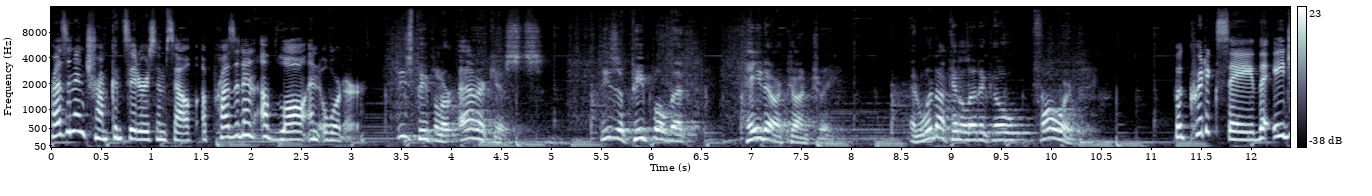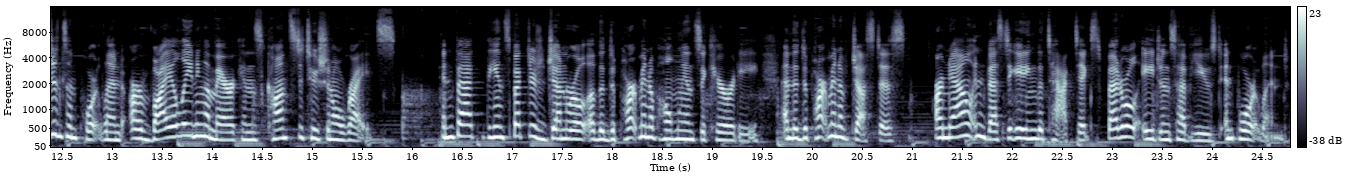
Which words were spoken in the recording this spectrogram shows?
President Trump considers himself a president of law and order. These people are anarchists. These are people that hate our country, and we're not going to let it go forward. But critics say the agents in Portland are violating Americans' constitutional rights. In fact, the inspectors general of the Department of Homeland Security and the Department of Justice are now investigating the tactics federal agents have used in Portland.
